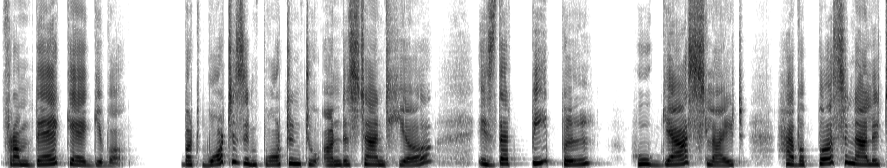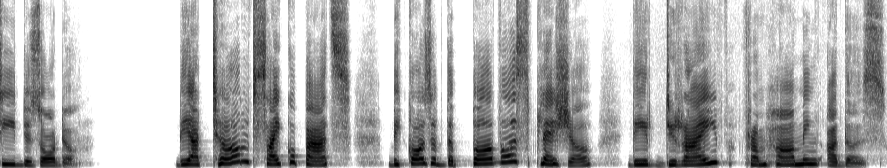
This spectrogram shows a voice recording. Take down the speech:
from their caregiver. But what is important to understand here is that people who gaslight have a personality disorder. They are termed psychopaths because of the perverse pleasure they derive from harming others.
